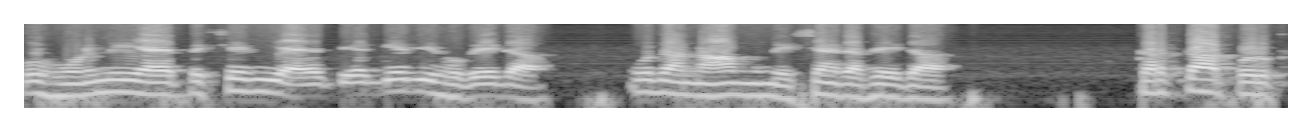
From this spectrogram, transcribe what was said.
ਉਹ ਹੁਣ ਵੀ ਹੈ, ਪਿੱਛੇ ਵੀ ਹੈ ਤੇ ਅੱਗੇ ਵੀ ਹੋਵੇਗਾ। ਉਹਦਾ ਨਾਮ ਹਮੇਸ਼ਾ ਰਹੇਗਾ। ਕਰਤਾ ਪੁਰਖ,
